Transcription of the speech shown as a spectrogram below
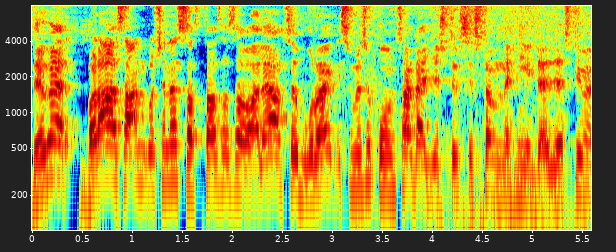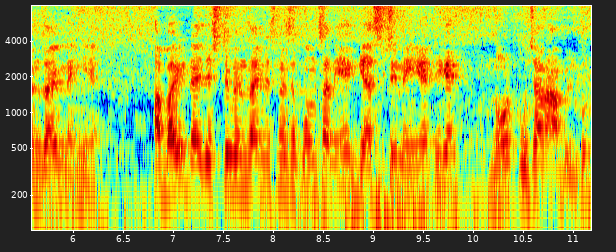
देखो यार, बड़ा आसान क्वेश्चन है, सस्ता सा सवाल है। आपसे बोल रहा है इसमें से कौन सा डाइजेस्टिव सिस्टम नहीं डाइजेस्टिव एंजाइम नहीं है। अब भाई डाइजेस्टिव एंजाइम इसमें से कौन सा नहीं है? गैस्ट्री नहीं है, ठीक है? नोट पूछा ना, बिल्कुल।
